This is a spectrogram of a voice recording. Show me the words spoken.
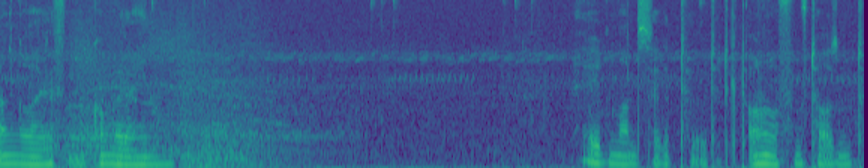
Angreifen. Kommen wir dahin. Heldenmonster getötet. Gibt auch nur 5000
